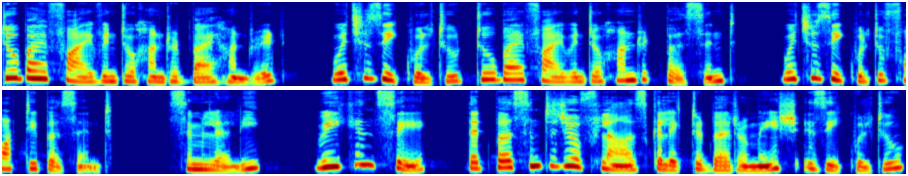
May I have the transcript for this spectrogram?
2 by 5 into 100 by 100, which is equal to 2 by 5 into 100%, which is equal to 40%. Similarly, we can say that percentage of flowers collected by Ramesh is equal to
